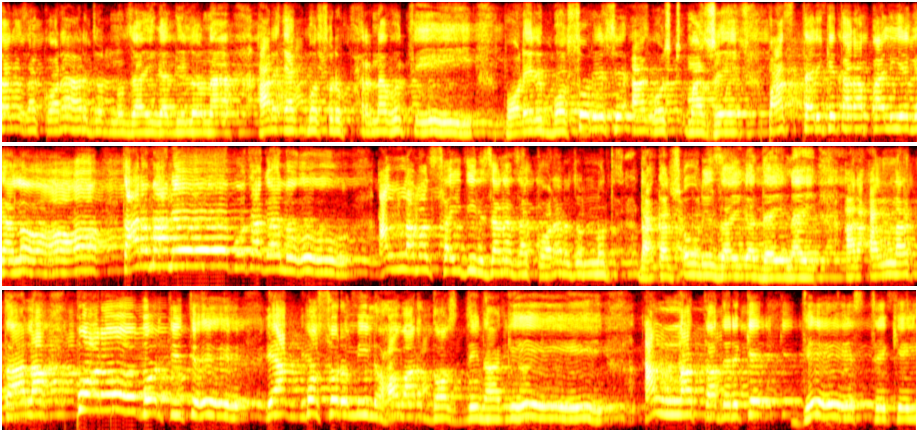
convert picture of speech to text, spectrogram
জানাজা করার জন্য জায়গা দিল না। আর এক বছর পার না হতেই পরের বছর এসে আগস্ট মাসে পাঁচ তারিখে তারা পালিয়ে গেল। তার মানে বোঝা গেল। আল্লামা সাইদির জানাজা করার জন্য তারা ঢাকা শহরে জায়গা দেয় নাই। আর আল্লাহ তাআলা পরবর্তীতে এক বছর মিল হওয়ার দশ দিন আগে আল্লাহ তাদেরকে দেশ থেকেই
